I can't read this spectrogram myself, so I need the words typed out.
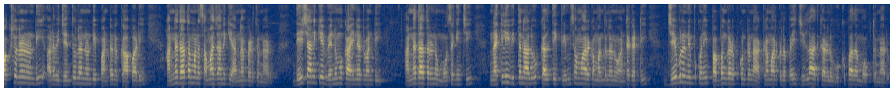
పక్షుల నుండి అడవి జంతువుల నుండి పంటను కాపాడి అన్నదాత మన సమాజానికి అన్నం పెడుతున్నాడు. దేశానికే వెన్నుముక అయినటువంటి అన్నదాతలను మోసగించి నకిలీ విత్తనాలు కల్తీ క్రిమిసంహారక మందులను అంటగట్టి జేబులు నింపుకొని పబ్బం గడుపుకుంటున్న అక్రమార్కులపై జిల్లా అధికారులు ఉక్కుపాదం మోపుతున్నారు.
